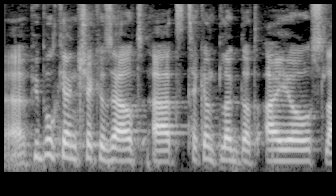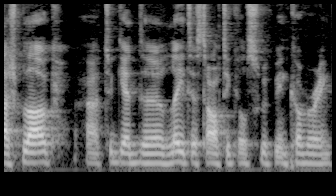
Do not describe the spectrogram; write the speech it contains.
Uh, people can check us out at techunplug.io slash blog uh, to get the latest articles we've been covering.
